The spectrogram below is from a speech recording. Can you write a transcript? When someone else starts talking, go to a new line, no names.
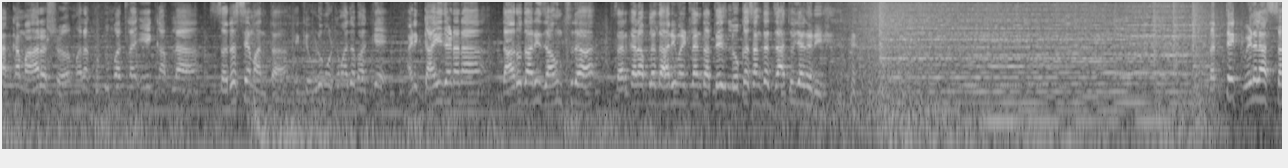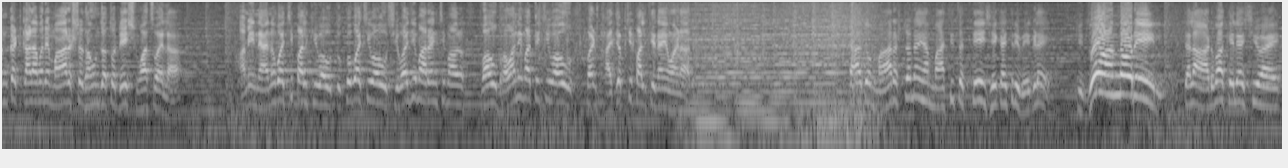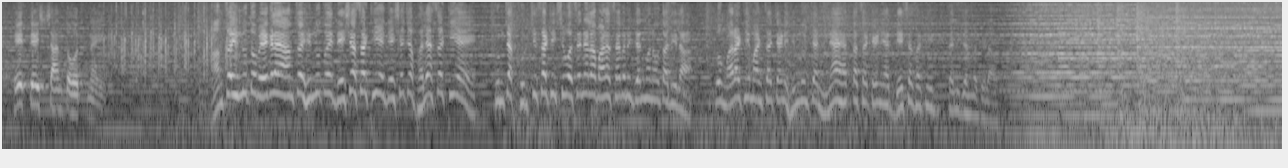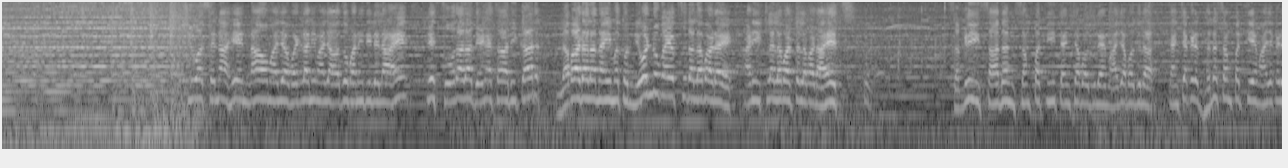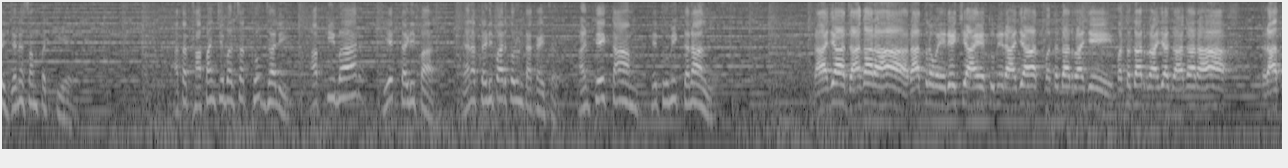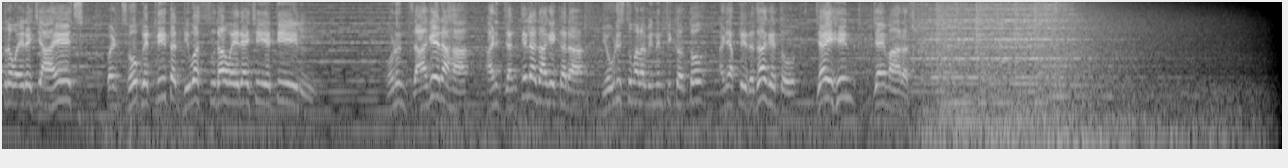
अख्खा महाराष्ट्र मला कुटुंबातला एक आपला सदस्य मानता हे केवढं मोठं माझं भाग्य आहे. आणि काही जणांना दारोदारी जाऊन सुद्धा सरकार आपल्या दारी म्हटल्यानंतर तेच लोक सांगतात जा तुझ्या घरी. प्रत्येक वेळेला संकट काळामध्ये महाराष्ट्र धावून जातो देश वाचवायला. आम्ही ज्ञानोबाची पालखी वाहू तुकोबाची वाहू शिवाजी महाराजांची वाहू भवानी मातेची वाहू पण भाजपची पालखी नाही वाहणार. हा जो महाराष्ट्र ना ह्या मातीचं तेज हे काहीतरी वेगळं आहे की जो अंगावर येईल त्याला आडवा केल्याशिवाय हे तेज शांत होत नाही.
आमचं हिंदुत्व वेगळं आहे आमचं हिंदुत्व हे देशासाठी आहे देशाच्या भल्यासाठी आहे. तुमच्या खुर्चीसाठी शिवसेनेला बाळासाहेबांनी जन्म नव्हता दिला. तो मराठी माणसाच्या आणि हिंदूंच्या न्याय हक्कासाठी आणि या देशासाठी त्यांनी जन्म दिला होता. शिवसेना हे नाव माझ्या वडिलांनी माझ्या आजोबांनी दिलेलं आहे. ते चोराला देण्याचा अधिकार लबाडाला नाही मग तो निवडणूक आयोग सुद्धा लबाड आहे आणि इथला लबाड तर लबाड आहेच. सगळी साधन संपत्ती त्यांच्या बाजूला आहे माझ्या बाजूला. त्यांच्याकडे धनसंपत्ती आहे माझ्याकडे जनसंपत्ती आहे. आता थापांची बरसात खूप झाली. आपकी बार हे तडीपार. यांना तडीपार करून टाकायचं. आणि ते काम हे तुम्ही कराल.
राजा जागा राहा. रात्र वैरेची आहे. तुम्ही राजा आहात मतदार राजे. मतदार राजा जागा राहा. रात्र वैरेची आहेच पण झोप घेतली तर दिवस सुद्धा वैऱ्याचे येतील. म्हणून जागे राहा आणि जनतेला जागे करा. एवढीच तुम्हाला विनंती करतो आणि आपली रजा घेतो. जय हिंद जय महाराष्ट्र.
